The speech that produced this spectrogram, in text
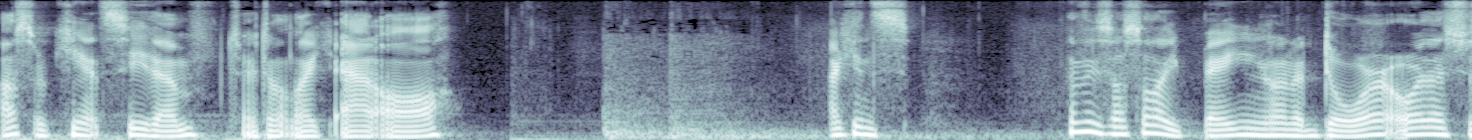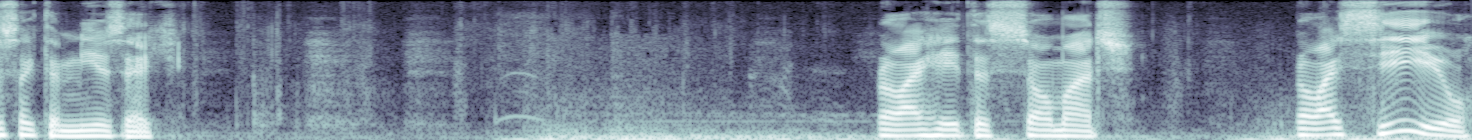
Also can't see them, which I don't like at all. I can... Something's also like banging on a door, or that's just like the music. Bro, I hate this so much. Bro, I see you.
